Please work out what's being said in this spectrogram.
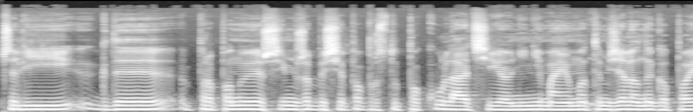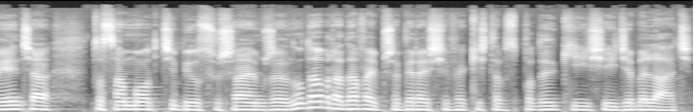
czyli gdy proponujesz im, żeby się po prostu pokulać i oni nie mają o tym zielonego pojęcia, to samo od ciebie usłyszałem, że no dobra, dawaj, przebieraj się w jakieś tam spodenki i się idziemy lać.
